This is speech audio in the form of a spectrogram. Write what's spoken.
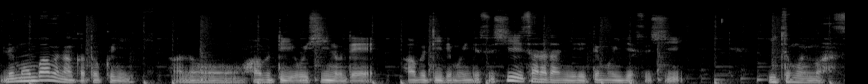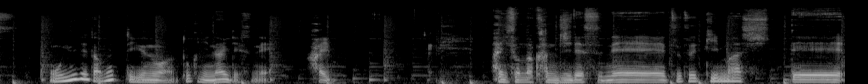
レモンバームなんか特に、あの、ハーブティー美味しいので、ハーブティーでもいいですし、サラダに入れてもいいですし、いいと思います。お湯でダメっていうのは特にないですね。はい。はい、そんな感じですね。続きまして、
